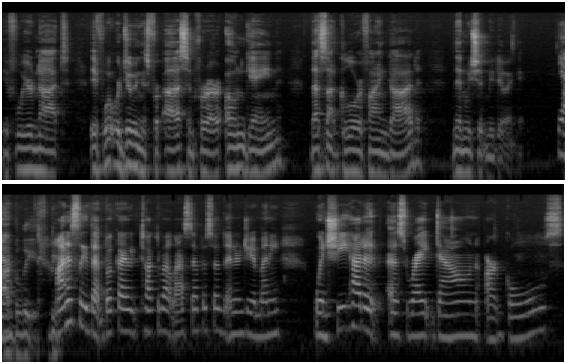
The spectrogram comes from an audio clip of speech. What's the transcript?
if we're not if what we're doing is for us and for our own gain, that's not glorifying God, then we shouldn't be doing it. Yeah. I believe. Be- Honestly, that book I talked about last episode, The Energy of Money, when she had it, us write down our goals,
